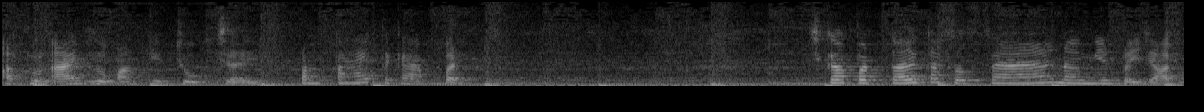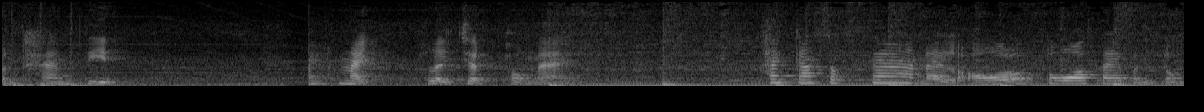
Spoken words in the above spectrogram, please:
ឲ្យខ្លួនឯងទទួលបានភាពជោគជ័យប៉ុន្តែតែការពិតជាការពិតទៅការសិក្សានៅមានប្រយោជន៍បន្ថែមទៀតផ្នែកផ្លូវចិត្តផងដែរហើយការសិក្សាដែលល្អតតែបណ្ដុះ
